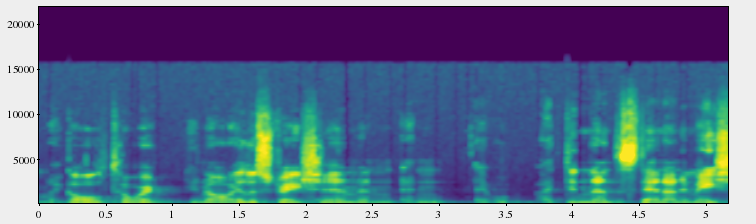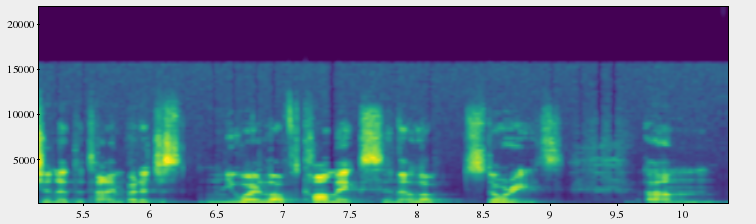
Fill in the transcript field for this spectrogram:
my goal toward you know illustration and and it, I didn't understand animation at the time, but I just knew I loved comics and I loved stories. Um,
